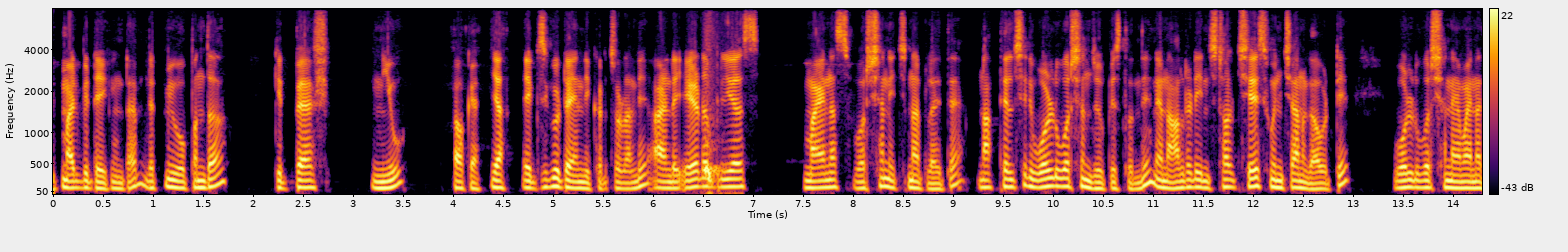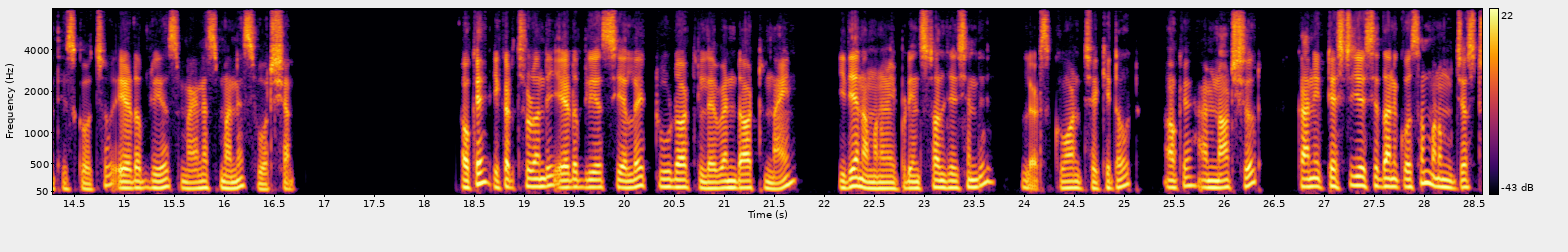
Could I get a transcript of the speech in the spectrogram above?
it might be taking time let me open the Git Bash new. Okay yeah execute అయింది ఇక్కడ చూడండి. అండ్ ఏడబ్ల్యూఎస్ మైనస్ వర్షన్ ఇచ్చినట్లయితే నాకు తెలిసి ఇది ఓల్డ్ వర్షన్ చూపిస్తుంది. నేను ఆల్రెడీ ఇన్స్టాల్ చేసి ఉంచాను కాబట్టి ఓల్డ్ వర్షన్ ఏమైనా తీసుకోవచ్చు. AWS minus minus version okay ఇక్కడ చూడండి. AWS CLI two dot eleven dot nine ఇదేనా మనం ఇప్పుడు ఇన్స్టాల్ చేసింది? Let's go and check it out okay I'm not sure కానీ టెస్ట్ చేసే దానికోసం మనం జస్ట్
